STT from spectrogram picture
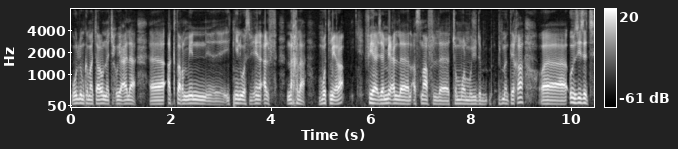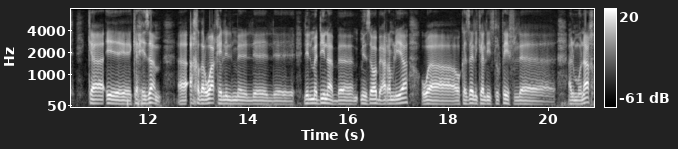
واليوم كما ترون تحوي على أكثر من 72 ألف نخلة مثمرة فيها جميع الأصناف التمور الموجودة بالمنطقة انزجت كحزام أخضر واقي للمدينة من زوابع الرملية وكذلك لتلطيف المناخ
